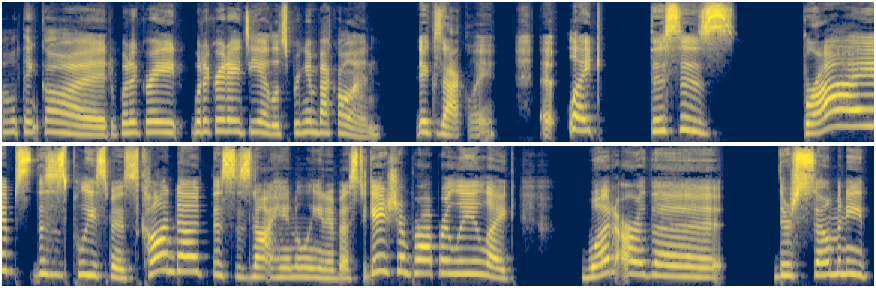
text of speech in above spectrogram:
Oh, thank God! What a great, what a great idea. Let's bring him back on. Exactly. Uh, Like, this is bribes. This is police misconduct. This is not handling an investigation properly. Like, what are the there's so many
